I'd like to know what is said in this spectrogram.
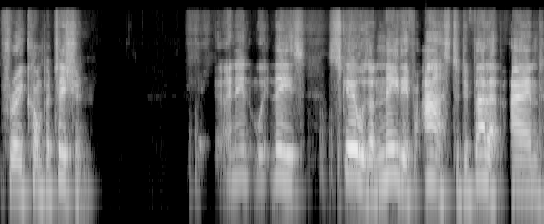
through competition. And then these skills are needed for us to develop and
